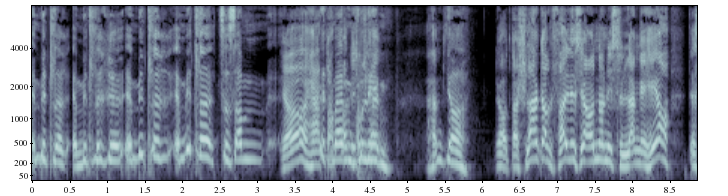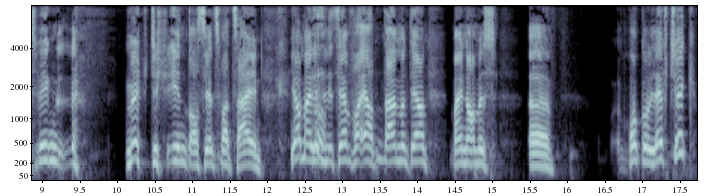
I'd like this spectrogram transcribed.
ermittlere, ermittlere, ermittlere, ermittle zusammen Ja, Herr mit Dr. meinem Kollegen. Haben Sie, Ja, ja, der Schlaganfall ist ja auch noch nicht so lange her. Deswegen möchte ich Ihnen das jetzt verzeihen. Ja, meine Ja. sehr verehrten Damen und Herren, mein Name ist äh, Rocco Levcek.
